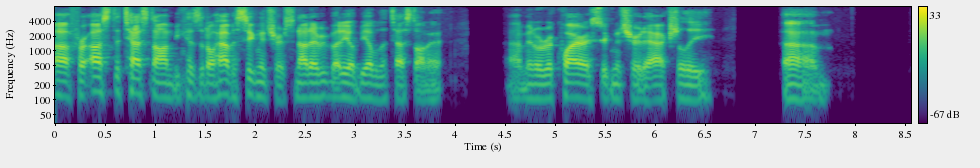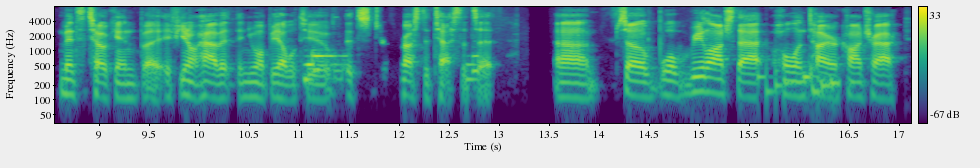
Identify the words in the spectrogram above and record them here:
uh, for us to test on because it'll have a signature. So not everybody will be able to test on it. Um, it'll require a signature to actually um, mint a token. But if you don't have it, then you won't be able to. It's just for us to test. That's it. Um, so we'll relaunch that whole entire contract,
